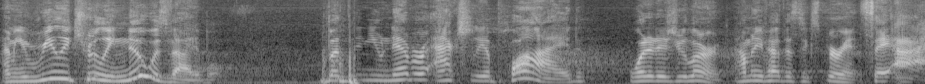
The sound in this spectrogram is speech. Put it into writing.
I mean, really truly knew was valuable, but then you never actually applied what it is you learned. How many have had this experience? Say I.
